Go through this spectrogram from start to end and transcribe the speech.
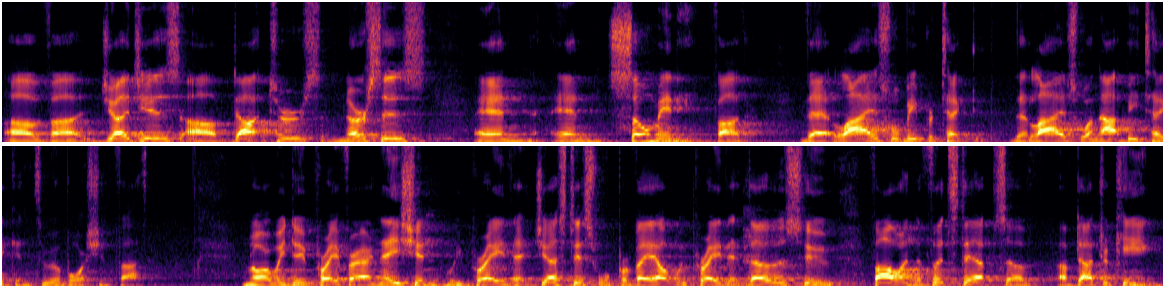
of uh, judges, of doctors, nurses, and, and so many, Father that lives will be protected, that lives will not be taken through abortion, Father. And Lord, we do pray for our nation. We pray that justice will prevail. We pray that those who follow in the footsteps of, of Dr. King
